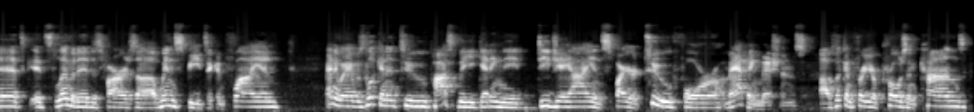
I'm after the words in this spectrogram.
it's it's limited as far as uh, wind speeds it can fly in. Anyway, I was looking into possibly getting the DJI Inspire 2 for mapping missions. I was looking for your pros and cons.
